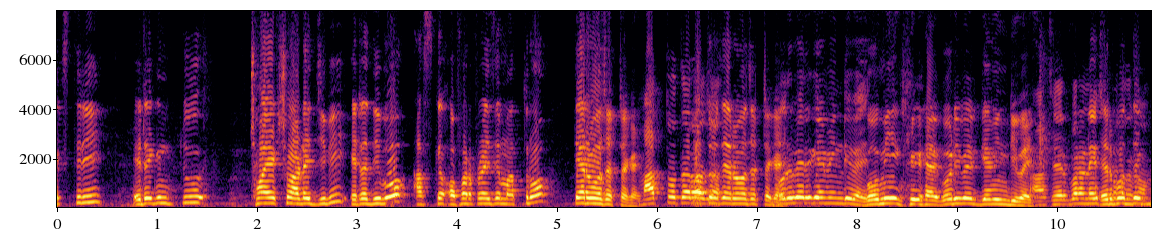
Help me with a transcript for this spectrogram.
এক্স থ্রি এটা কিন্তু ছয় একশো আঠাশ জিবি এটা দিব আজকে অফার প্রাইসে মাত্র তেরো হাজার টাকায়। মাত্র তেরো হাজার। টাকায়। গরিবের গেমিং ডিভাইস গমি হ্যাঁ, গরিবের গেমিং ডিভাইস আচ্ছা এরপরে এরপর দেখব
